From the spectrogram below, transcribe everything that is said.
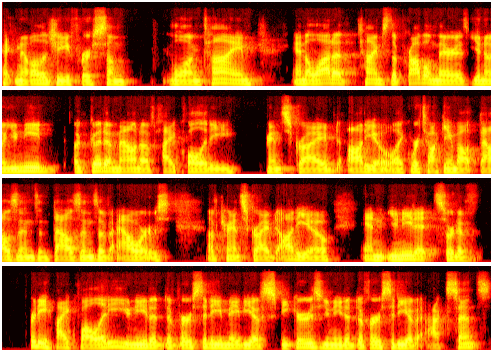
technology for some long time. And a lot of times the problem there is, you know, you need a good amount of high quality transcribed audio. Like we're talking about thousands and thousands of hours of transcribed audio. And you need it sort of pretty high quality. You need a diversity, maybe, of speakers, you need a diversity of accents.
